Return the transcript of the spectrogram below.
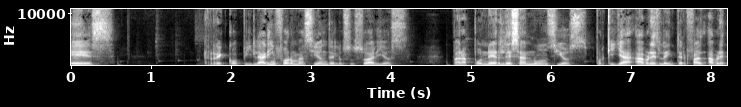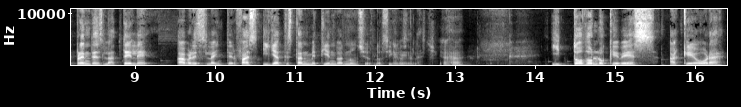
es recopilar información de los usuarios para ponerles anuncios, porque ya abres la interfaz, abre, prendes la tele, abres la interfaz y ya te están metiendo anuncios los hijos de la chica. Y todo lo que ves, a qué hora,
